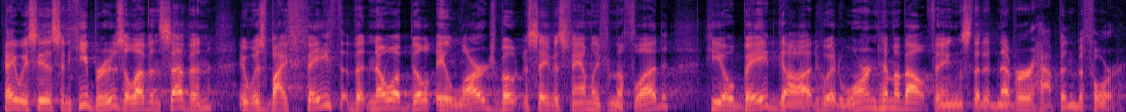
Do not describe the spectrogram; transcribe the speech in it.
Okay, we see this in Hebrews 11:7. It was by faith that Noah built a large boat to save his family from the flood. He obeyed God who had warned him about things that had never happened before.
